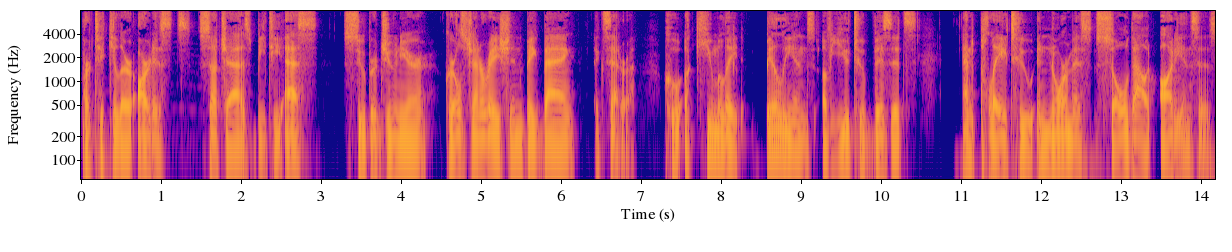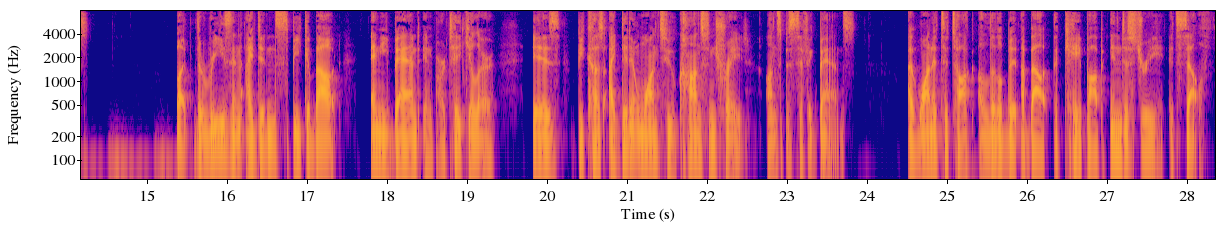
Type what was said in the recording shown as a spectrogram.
particular artists such as BTS, Super Junior, Girls' Generation, Big Bang, etc., who accumulate billions of YouTube visits and play to enormous sold out audiences. But the reason I didn't speak about any band in particular is because I didn't want to concentrate on specific bands. I wanted to talk a little bit about the K pop industry itself,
